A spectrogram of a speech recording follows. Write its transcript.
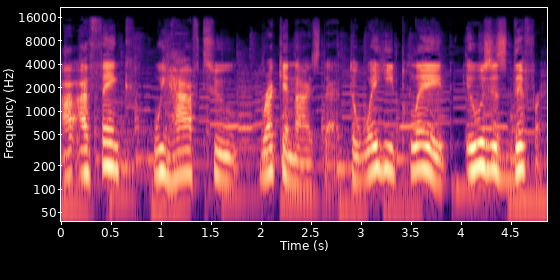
I, I think we have to recognize that. The way he played, it was just different.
